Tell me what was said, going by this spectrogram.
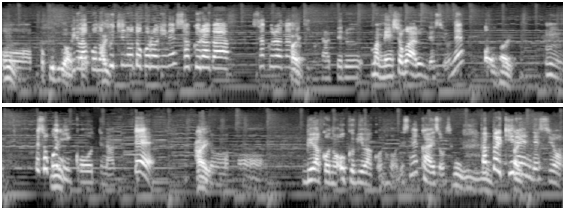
こう、琵琵琶湖の縁のところにね、桜が桜並木になってる、まあ、名所があるんですよね。はい。はい。うん、でそこに行こうってなって、はい。あの琵琶湖の奥琵琶湖の方ですね海蔵さん。うんやっぱり綺麗ですよ、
